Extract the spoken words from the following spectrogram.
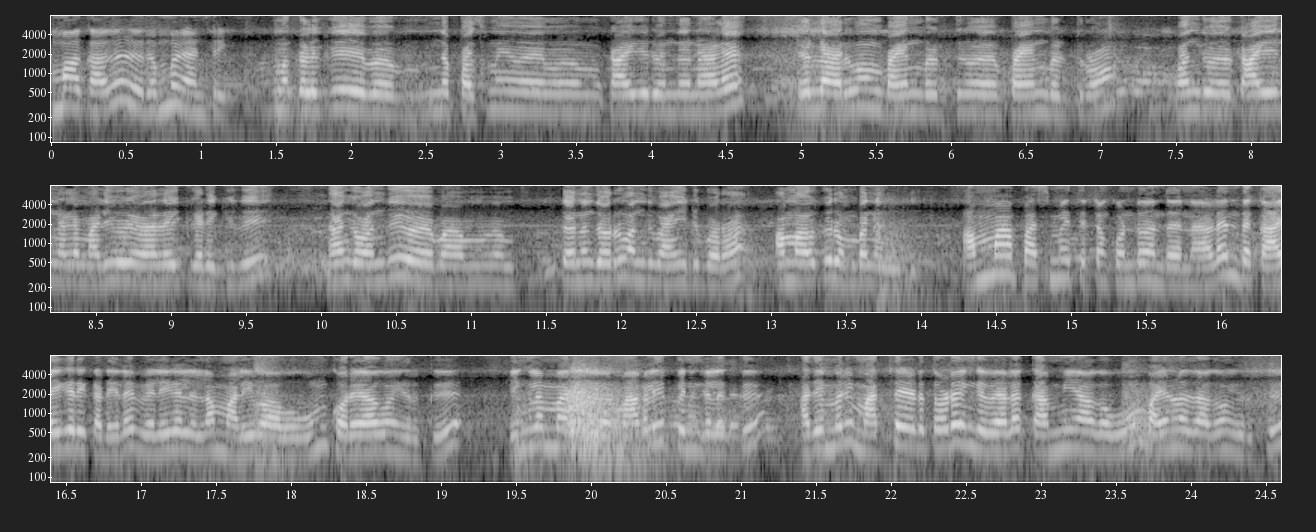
அம்மாவுக்காக ரொம்ப நன்றி. மக்களுக்கு இந்த பசுமை காய்கறி வந்ததுனால எல்லாரும் பயன்படுத்து பயன்படுத்துகிறோம் வந்து காய்கறி நல்ல மலிவு விலைக்கு கிடைக்குது. நாங்கள் வந்து தினந்தோறும் வந்து வாங்கிட்டு போகிறோம் அம்மாவுக்கு ரொம்ப நன்றி. அம்மா பசுமை திட்டம் கொண்டு வந்ததுனால இந்த காய்கறி கடையில் விலைகள் எல்லாம் மலிவாகவும் குறையாகவும் இருக்கு. எங்களை மாதிரி மகளிர் பெண்களுக்கு அதே மாதிரி மற்ற இடத்தோட இங்கே விலை கம்மியாகவும் பயனுள்ளதாகவும் இருக்கு.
